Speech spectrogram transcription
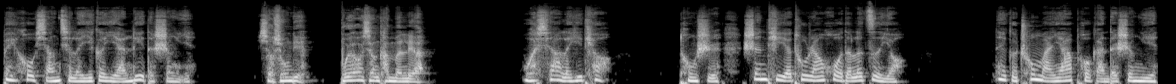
背后响起了一个严厉的声音：“小兄弟，不要相看门帘。”我吓了一跳，同时身体也突然获得了自由。那个充满压迫感的声音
